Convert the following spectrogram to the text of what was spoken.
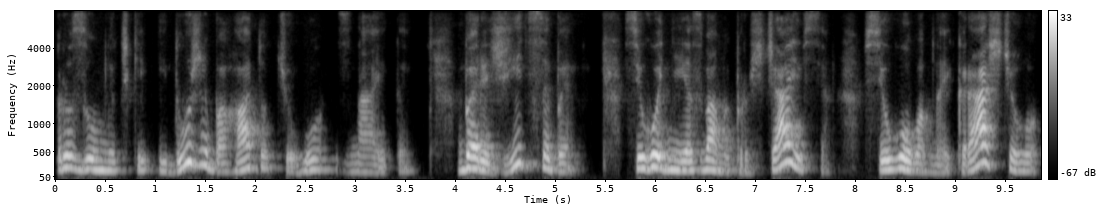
розумнички і дуже багато чого знаєте. Бережіть себе. Сьогодні я з вами прощаюся. Всього вам найкращого.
